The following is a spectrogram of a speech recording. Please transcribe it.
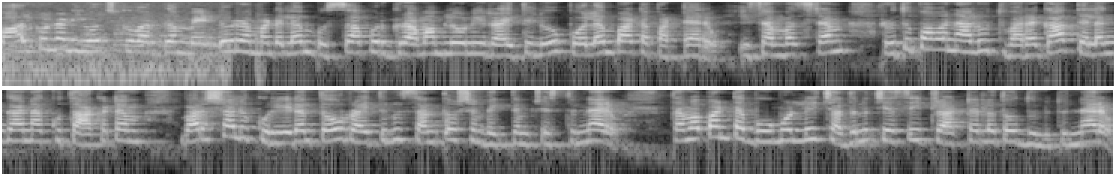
పాల్గొండ నియోజకవర్గం మెండూర మండలం బుస్సాపూర్ గ్రామంలోని రైతులు పొలం బాట పట్టారు. ఈ సంవత్సరం రుతుపవనాలు త్వరగా తెలంగాణకు తాకటం వర్షాలు కురియడంతో రైతులు సంతోషం వ్యక్తం చేస్తున్నారు. తమ పంట భూముల్ని చదును చేసి ట్రాక్టర్లతో దున్నుతున్నారు.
